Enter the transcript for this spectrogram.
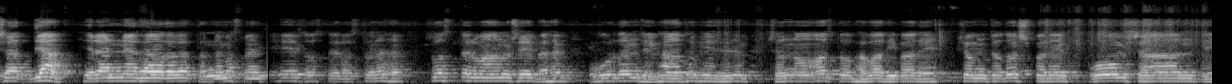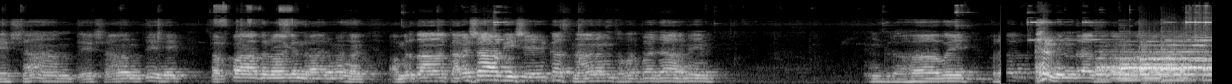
एषद्य हिरण्यधारद तन्नमस्मृतिः स्वस्तिरस्तु नः स्वस्तिर्मानुषेभ्यः ऊर्ध्वं जिघातुभेषजं शन्नो अस्तु भवधिपदे शं चतुष्पदे। ॐ शान्ति शान्ति, शान्तिः। सर्पादनागेन्द्राय नमः। अमृता समर्पयामि। ग्रहा वै प्रमिन्द्रसकम्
